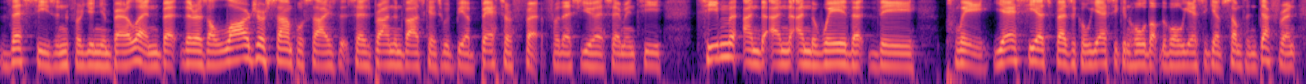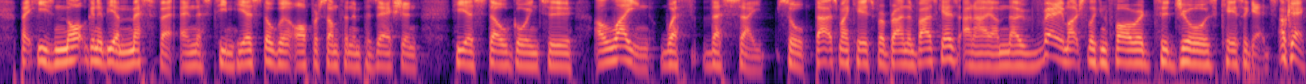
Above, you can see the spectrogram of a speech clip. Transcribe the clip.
this season for Union Berlin, but there is a larger sample size that says Brandon Vazquez would be a better fit for this USMNT team and and and the way that they play. Yes, he is physical. Yes, he can hold up the ball. Yes, he gives something different, but he's not going to be a misfit in this team. He is still going to offer something in possession. He is still going to align with this side. So that's my case for Brandon Vazquez, and I am now very much looking forward to Joe's case against. Okay,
